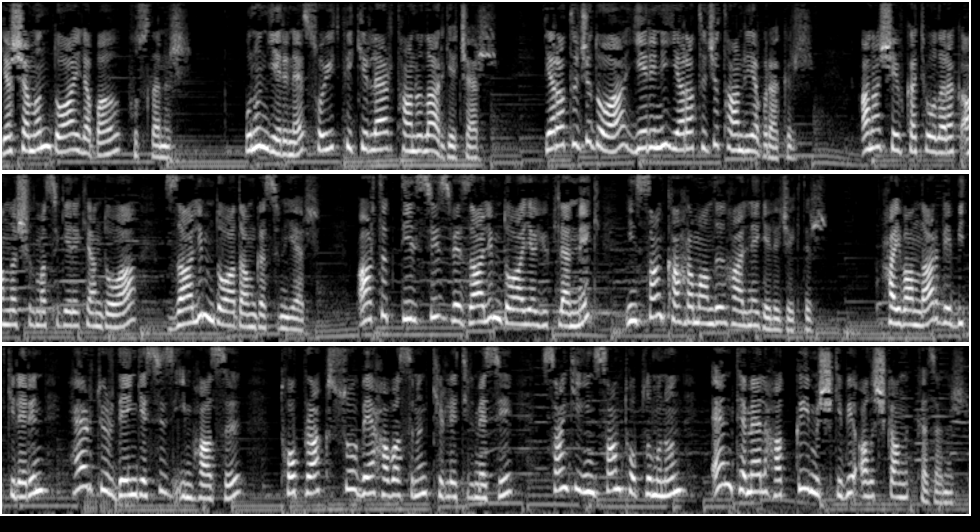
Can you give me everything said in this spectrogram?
Yaşamın doğayla bağı puslanır. Bunun yerine soyut fikirler, tanrılar geçer. Yaratıcı doğa yerini yaratıcı tanrıya bırakır. Ana şefkati olarak anlaşılması gereken doğa, zalim doğa damgasını yer. Artık dilsiz ve zalim doğaya yüklenmek insan kahramanlığı haline gelecektir. Hayvanlar ve bitkilerin her tür dengesiz imhası, toprak, su ve havasının kirletilmesi sanki insan toplumunun en temel hakkıymış gibi alışkanlık kazanır.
